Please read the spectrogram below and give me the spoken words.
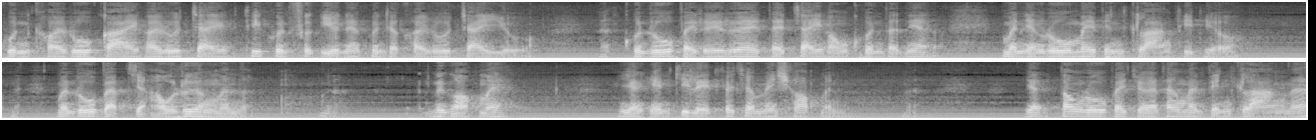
คุณคอยรู้กายคอยรู้ใจที่คุณฝึกอยู่เนี่ยคุณจะคอยรู้ใจอยู่คุณรู้ไปเรื่อย ๆ แต่ใจของคุณตอนเนี้ย มันยังรู้ไม่เป็นกลางทีเดียว มันรู้แบบจะเอาเรื่องมันนึกออกไหมอย่างเห็นกิเลสก็จะไม่ชอบมันต้องรู้ไปจนกระทั่งมันเป็นกลางนะ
